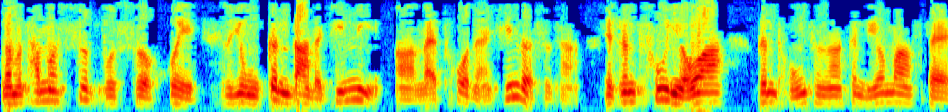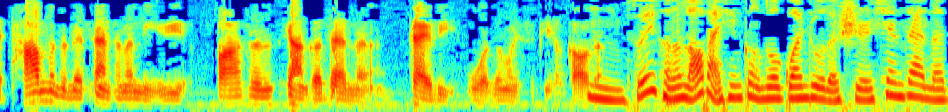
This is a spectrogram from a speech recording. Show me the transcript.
那么他们是不是会是用更大的精力啊来拓展新的市场，就跟出牛啊？跟同城啊，跟 a s 在他们的那擅长的领域发生价格战的概率，我认为是比较高的。嗯，所以可能老百姓更多关注的是，现在呢，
